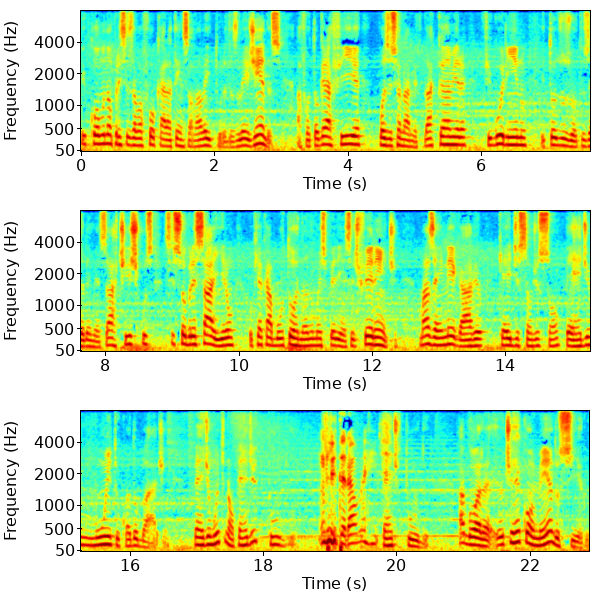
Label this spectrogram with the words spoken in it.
e como não precisava focar a atenção na leitura das legendas, a fotografia, posicionamento da câmera, figurino e todos os outros elementos artísticos se sobressaíram, o que acabou tornando uma experiência diferente. Mas é inegável que a edição de som perde muito com a dublagem. Perde muito não, perde tudo Literalmente. perde tudo. Agora, eu te recomendo, Ciro,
